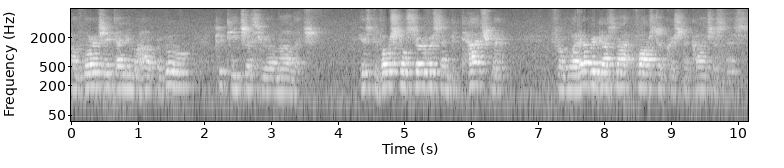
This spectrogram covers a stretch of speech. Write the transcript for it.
of Lord Chaitanya Mahaprabhu to teach us real knowledge. His devotional service and detachment from whatever does not foster Krishna consciousness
